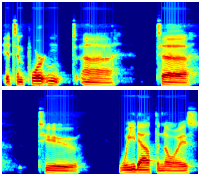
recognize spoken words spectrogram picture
it's important uh, to to weed out the noise,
